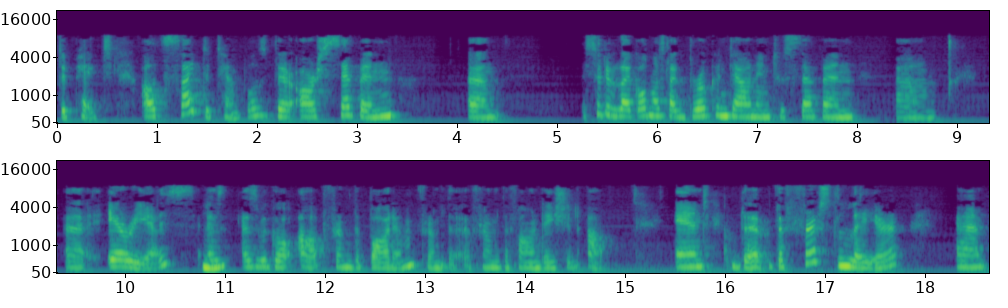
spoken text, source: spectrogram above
depict outside the temples, there are seven, um, sort of like almost like broken down into seven. Um, uh, areas mm-hmm. as as we go up from the bottom from the from the foundation up and the the first layer, um,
